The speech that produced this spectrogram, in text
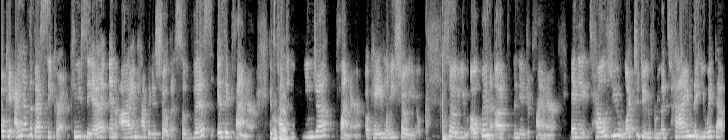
Okay i have the best secret. Can you see it? And i'm happy to show this. So this is a planner. It's okay. called the ninja planner. Okay let me show you. So you open up the ninja planner and it tells you what to do from the time that you wake up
